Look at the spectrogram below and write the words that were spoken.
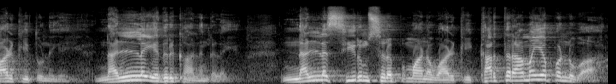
வாழ்க்கை துணையை நல்ல எதிர்காலங்களை நல்ல சீரும் சிறப்புமான வாழ்க்கை கர்த்தர் அமைய பண்ணுவார்.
